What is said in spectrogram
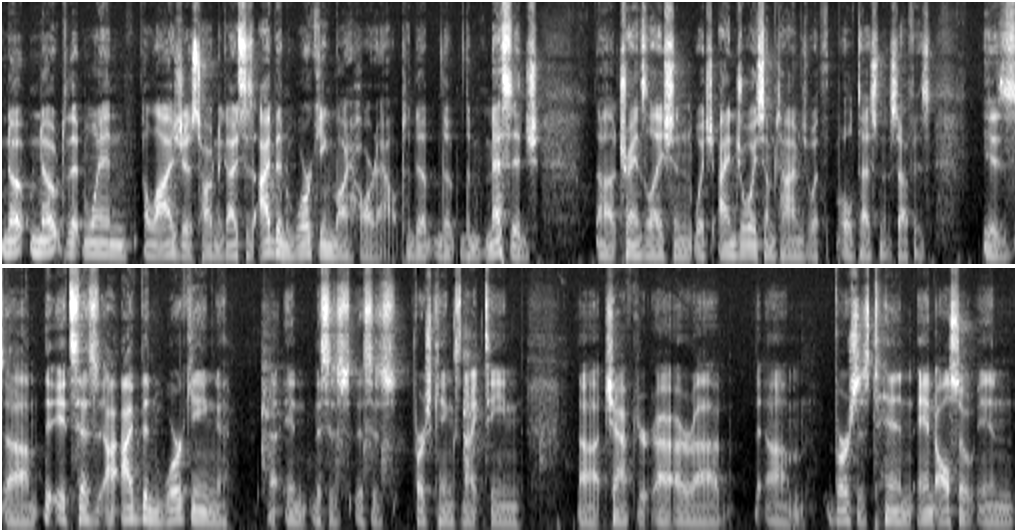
note note that when Elijah is talking to God, he says, "I've been working my heart out." The the the message uh, translation, which I enjoy sometimes with Old Testament stuff, is is um, it says I've been working uh, in this is this is First Kings 19 uh, chapter uh, or uh, um, verses 10 and also in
